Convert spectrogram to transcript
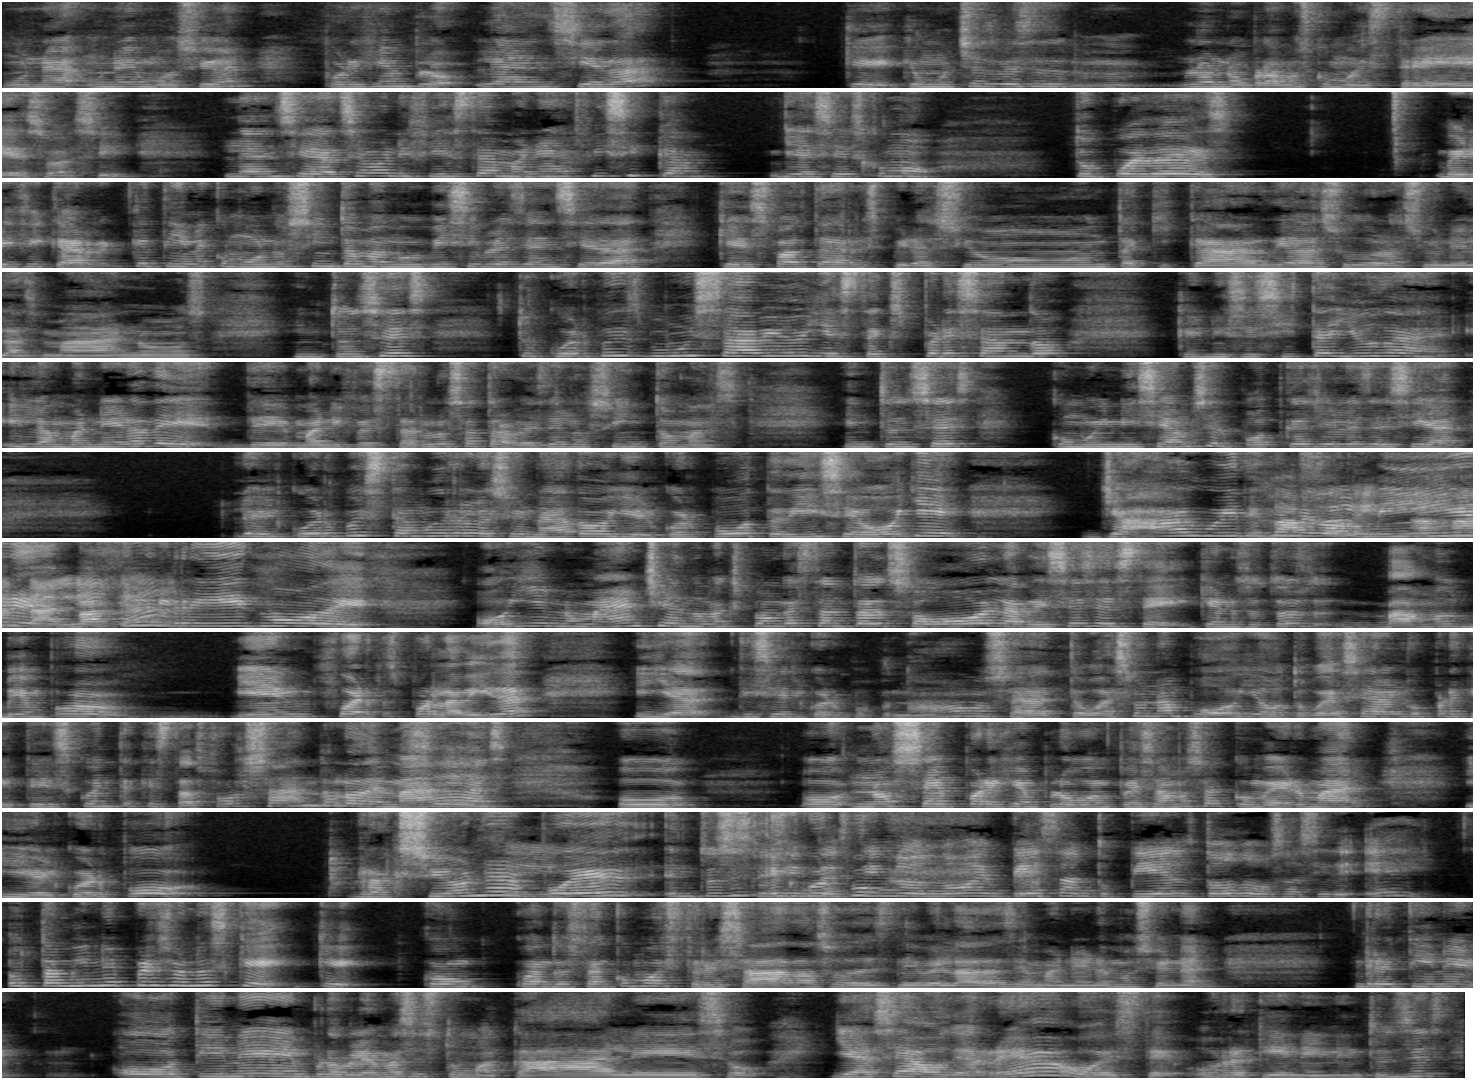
una, una emoción. Por ejemplo, la ansiedad, que, que muchas veces mm, lo nombramos como estrés o así, la ansiedad se manifiesta de manera física y así es como tú puedes verificar que tiene como unos síntomas muy visibles de ansiedad, que es falta de respiración, taquicardia, sudoración en las manos. Entonces, tu cuerpo es muy sabio y está expresando que necesita ayuda y la manera de, de manifestarlo es a través de los síntomas. Entonces, como iniciamos el podcast, yo les decía, el cuerpo está muy relacionado y el cuerpo te dice, oye, ya, güey, déjame dormir, baja el ritmo de, oye, no manches, no me expongas tanto al sol, a veces, este, que nosotros vamos bien por, bien fuertes por la vida y ya dice el cuerpo, pues no, o sea, te voy a hacer un apoyo, o te voy a hacer algo para que te des cuenta que estás forzando lo demás, o, o no sé, por ejemplo, o empezamos a comer mal y el cuerpo reacciona, pues, entonces Tus el cuerpo... intestinos, ¿no? Empiezan tu piel, todos así de, hey. O también hay personas que, que con, cuando están como estresadas o desniveladas de manera emocional, retienen o tienen problemas estomacales o ya sea o diarrea o este o retienen. Entonces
